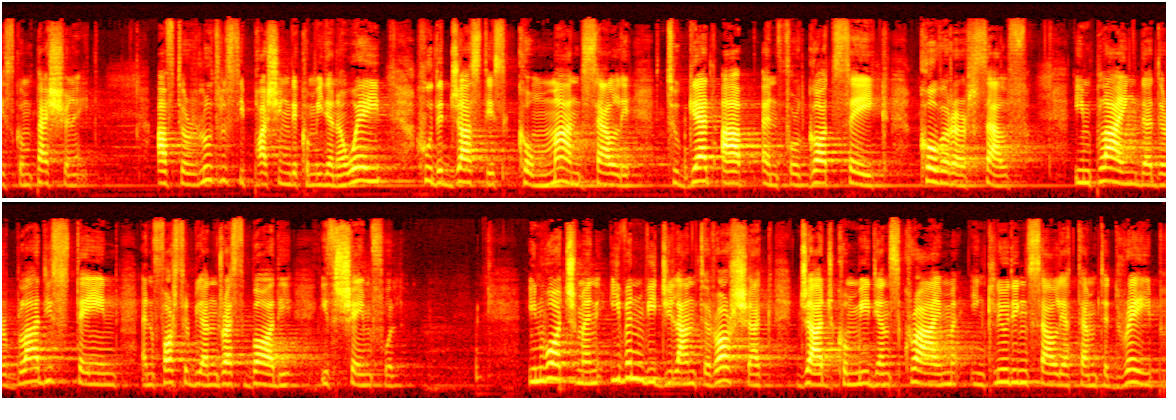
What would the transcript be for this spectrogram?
is compassionate after ruthlessly pushing the comedian away, who the justice commands Sally to get up and, for God's sake, cover herself, implying that her bloody, stained, and forcibly undressed body is shameful. In Watchmen, even Vigilante Rorschach judged comedian's crime, including Sally attempted rape,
